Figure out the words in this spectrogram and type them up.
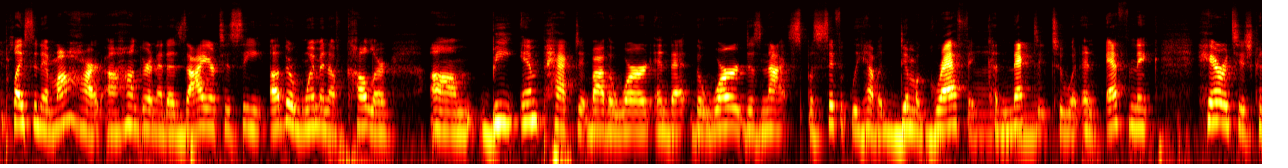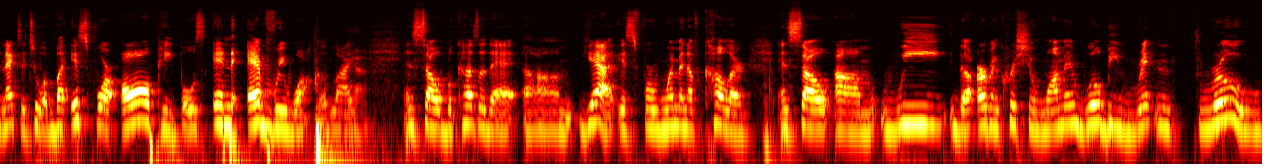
placing in my heart a hunger and a desire to see other women of color um, be impacted by the word and that the word does not specifically have a demographic mm-hmm. connected to it, an ethnic heritage connected to it, but it's for all peoples in every walk of life. Yeah. And so, because of that, um, yeah, it's for women of color. And so, um, we, the Urban Christian Woman, will be written through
